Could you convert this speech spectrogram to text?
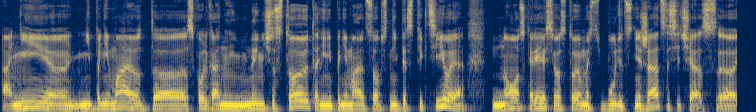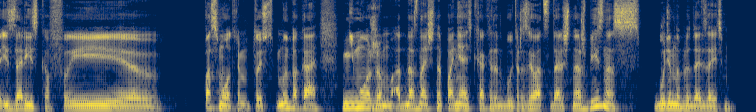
они э, не понимают, э, сколько они нынче стоят, они не понимают собственные перспективы, но, скорее всего, стоимость будет снижаться сейчас э, из-за рисков, и посмотрим. То есть мы пока не можем однозначно понять, как этот будет развиваться дальше наш бизнес, будем наблюдать за этим.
